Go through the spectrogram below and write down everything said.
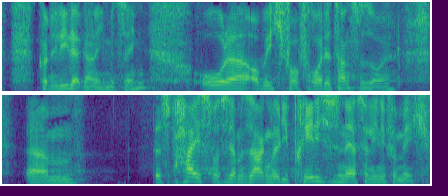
konnte die Lieder gar nicht mitsingen. Oder ob ich vor Freude tanzen soll. Ähm, das heißt, was ich damit sagen will, die Predigt ist in erster Linie für mich.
